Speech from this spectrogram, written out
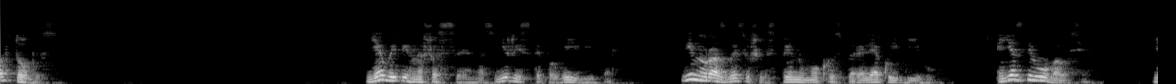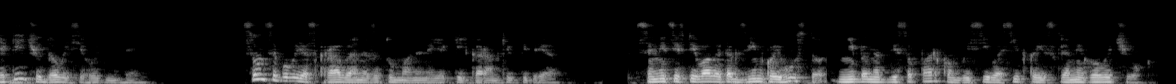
Автобус. Я вибіг на шосе, на свіжий степовий вітер. Він ураз висушив спину мокру з переляку й бігу. І я здивувався, який чудовий сьогодні день. Сонце було яскраве, а не затуманене, як кілька ранків підряд. Синиці співали так дзвінко й густо, ніби над лісопарком висіла сітка із скляних голочок.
